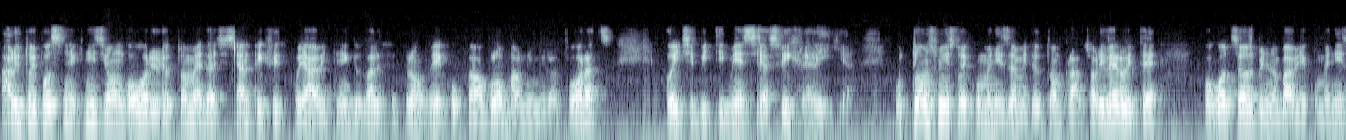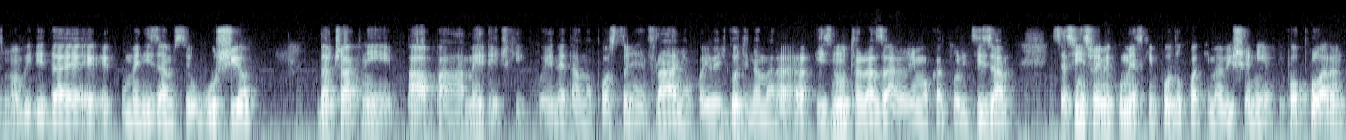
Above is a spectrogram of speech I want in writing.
ali u toj posljednjoj knjizi on govori o tome da će se Antihrist pojaviti negde u 21. veku kao globalni mirotvorac koji će biti mesija svih religija. U tom smislu ekumenizam ide u tom pravcu, ali verujte, kogod se ozbiljno bavi ekumenizmom vidi da je ekumenizam se ugušio, da čak ni papa američki koji je nedavno postavljen Franjo koji već godinama iznutra razara rimokatolicizam sa svim svojim ekumenskim poduhvatima više nije popularan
